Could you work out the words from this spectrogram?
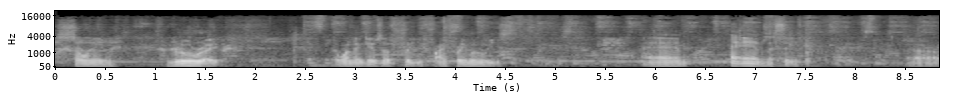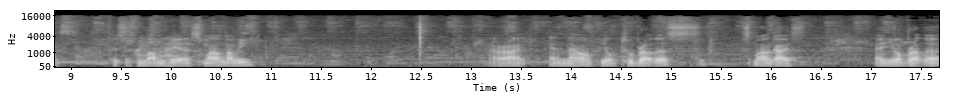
Sony Blu-ray, the one that gives us free five free movies. And and let's see, uh, this is mom here. Smile, mommy. All right, and now your two brothers. Smile, guys. And your brother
